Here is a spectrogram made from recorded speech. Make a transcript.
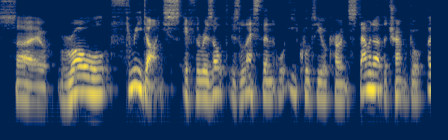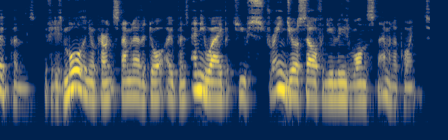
So, roll three dice. If the result is less than or equal to your current stamina, the trapdoor opens. If it is more than your current stamina, the door opens anyway, but you strained yourself and you lose one stamina point.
